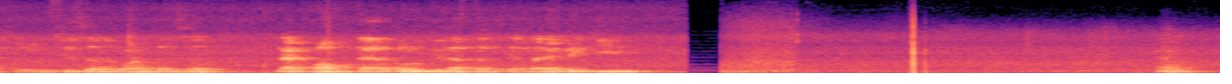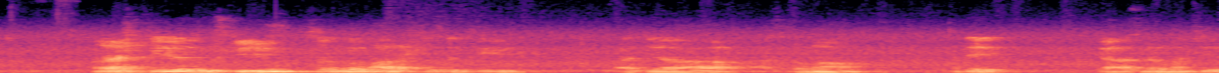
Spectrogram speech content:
Suruchi sir Wadkar sir platform तयार करून दिला तर त्या बऱ्यापैकी राष्ट्रीय दृष्टीहीन संघ महाराष्ट्र संघ आज आश्रमामध्ये या धर्माचे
